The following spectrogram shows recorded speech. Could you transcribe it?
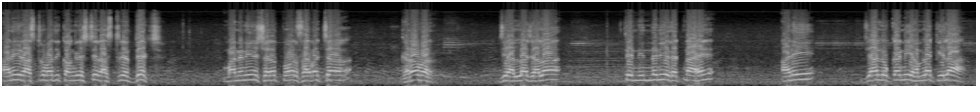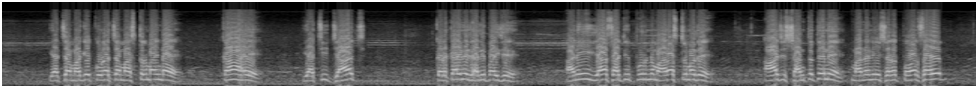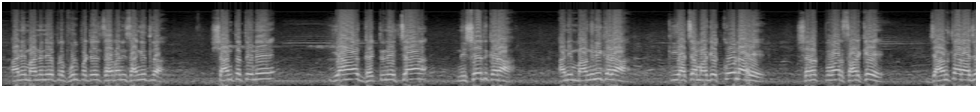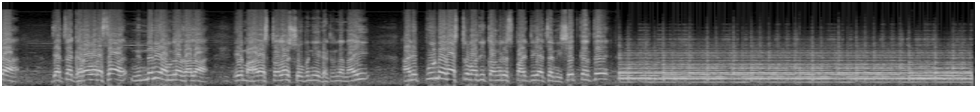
आणि राष्ट्रवादी काँग्रेसचे राष्ट्रीय अध्यक्ष माननीय शरद पवार साहेबांच्या घरावर जे हल्ला झाला ते निंदनीय घटना आहे. आणि ज्या लोकांनी हमला केला याच्या मागे कोणाचा मास्टर माइंड आहे का आहे याची जाच कडकाईने झाली पाहिजे. आणि यासाठी पूर्ण महाराष्ट्रामध्ये आज शांततेने माननीय शरद पवार साहेब आणि माननीय प्रफुल्ल पटेल साहेबांनी सांगितलं शांततेने या घटनेचा निषेध करा आणि मागणी करा की याच्या मागे कोण आहे? शरद पवार सारखे जाणता राजा ज्याच्या घरावर असा निंदनीय हमला झाला हे महाराष्ट्राला शोभनीय घटना नाही आणि पूर्ण राष्ट्रवादी काँग्रेस पार्टी याचा निषेध करते.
